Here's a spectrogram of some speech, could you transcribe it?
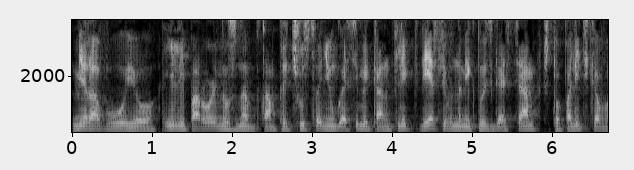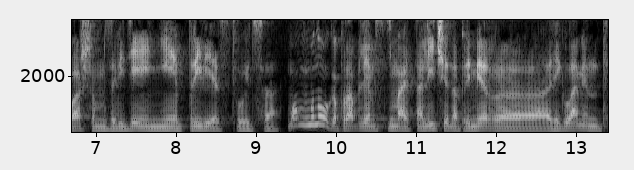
мировую, или порой нужно там предчувствуя неугасимый конфликт вежливо намекнуть гостям, что политика в вашем заведении не приветствуется. Много проблем снимает наличие, например, э, регламент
